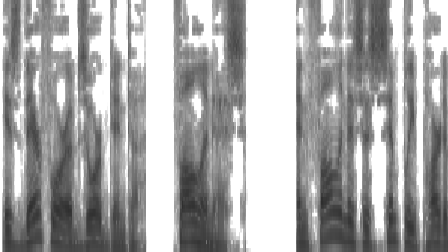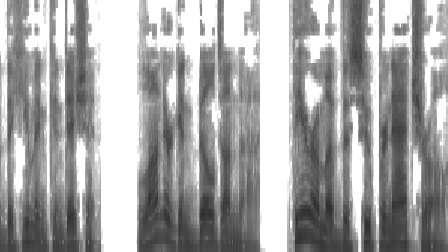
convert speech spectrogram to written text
is therefore absorbed into fallenness, and fallenness is simply part of the human condition. Lonergan builds on the «theorem of the supernatural»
